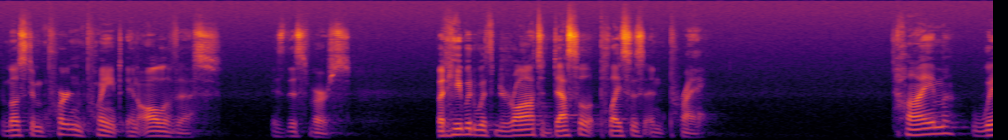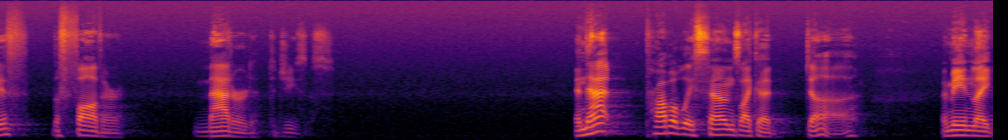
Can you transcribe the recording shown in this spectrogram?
the most important point in all of this is this verse. But he would withdraw to desolate places and pray. Time with the Father mattered to Jesus. And that probably sounds like a duh. I mean, like,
